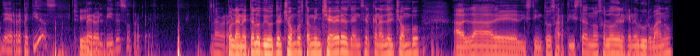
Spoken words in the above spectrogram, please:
de repetidas, Sí. pero el beat es otro pedo. La verdad. Pues la neta, los videos del Chombo están bien chéveres. Dense el canal del Chombo. Habla de distintos artistas, no solo del género urbano.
